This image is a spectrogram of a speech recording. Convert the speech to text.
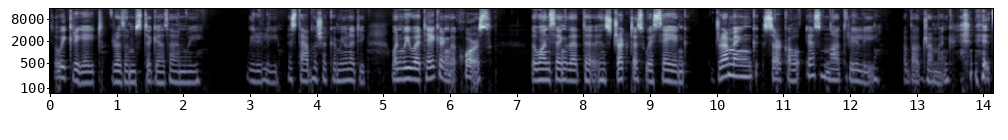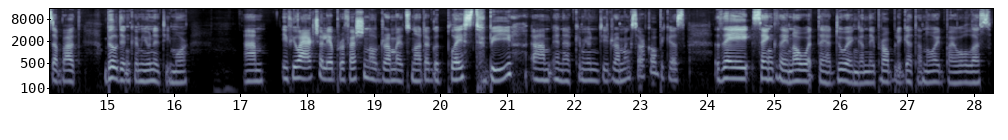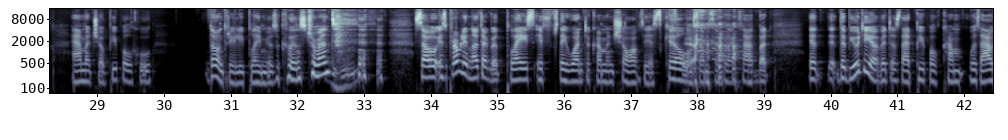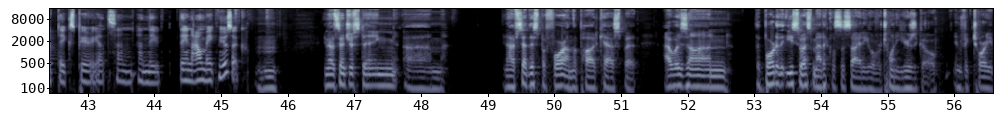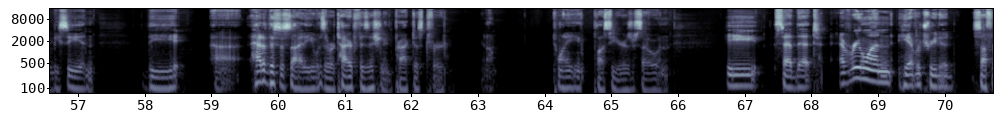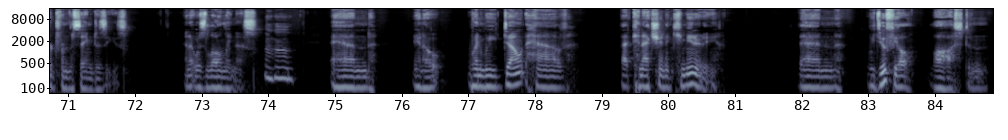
So we create rhythms together, and we we really establish a community. When we were taking the course, the one thing that the instructors were saying drumming circle is not really about drumming. it's about building community more. Um, if you are actually a professional drummer, it's not a good place to be um, in a community drumming circle because they think they know what they are doing and they probably get annoyed by all us amateur people who don't really play musical instrument. Mm-hmm. so it's probably not a good place if they want to come and show off their skill or something like that. But it, the beauty of it is that people come without the experience and, and they, they now make music. Mm-hmm. You know, it's interesting. Um, you know, I've said this before on the podcast, but I was on the board of the East West Medical Society over 20 years ago in Victoria, BC. And the uh, head of the society was a retired physician who'd practiced for, you know, 20 plus years or so. And he said that everyone he ever treated suffered from the same disease, and it was loneliness. Mm-hmm. And, you know, when we don't have that connection and community, then we do feel lost and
